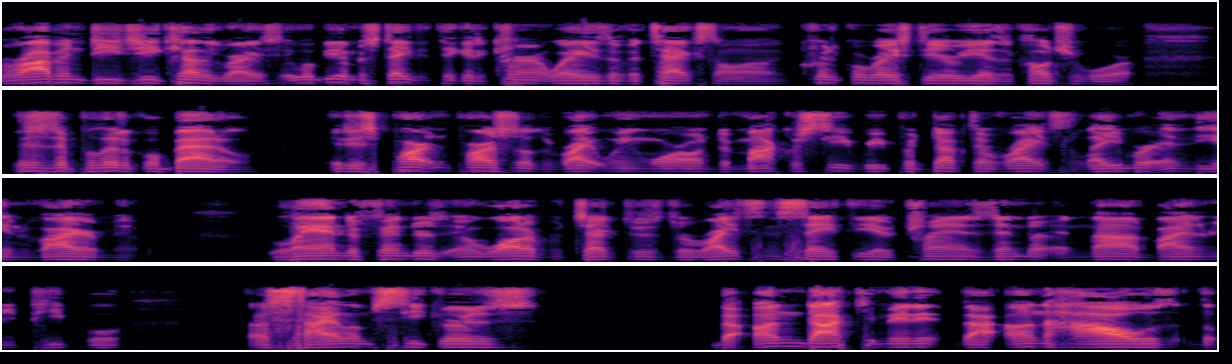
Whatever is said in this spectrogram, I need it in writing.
Robin D.G. Kelley writes, it would be a mistake to think of the current waves of attacks on critical race theory as a culture war. This is a political battle. It is part and parcel of the right wing war on democracy, reproductive rights, labor, and the environment. Land defenders and water protectors, the rights and safety of transgender and non binary people, asylum seekers, the undocumented, the unhoused, the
